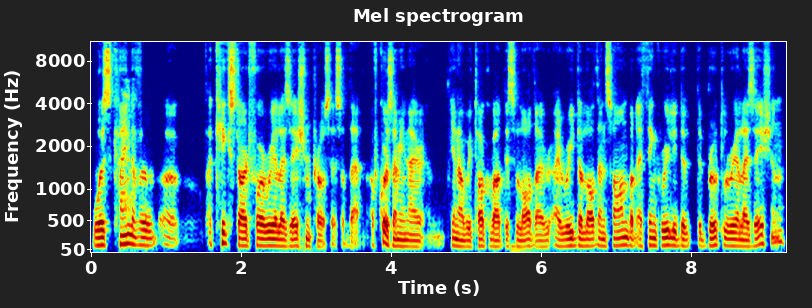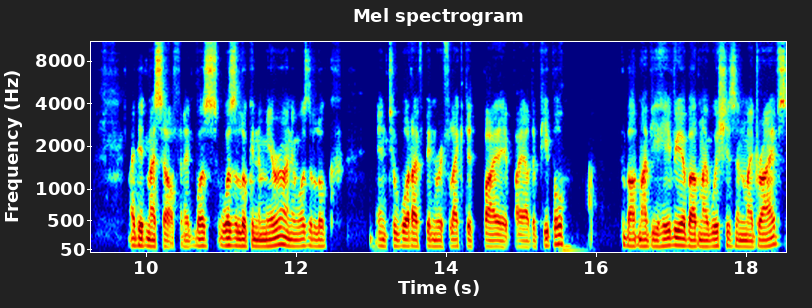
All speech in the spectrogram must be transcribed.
was kind of a, a, a kickstart for a realization process of that. Of course, I mean, I you know we talk about this a lot. I, I read a lot and so on, but I think really the, the brutal realization I did myself, and it was was a look in the mirror, and it was a look into what I've been reflected by by other people about my behavior, about my wishes and my drives,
